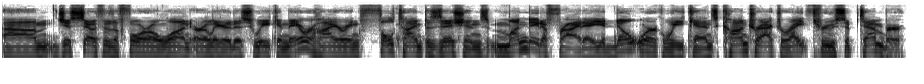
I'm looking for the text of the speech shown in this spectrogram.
um, just south of the 401 earlier this week, and they were hiring full time positions Monday to Friday. You don't work weekends, contract right through September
